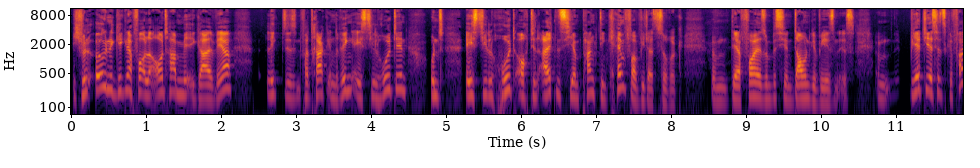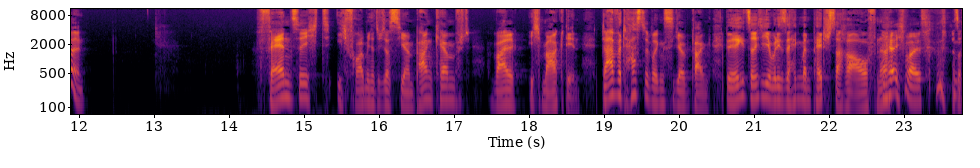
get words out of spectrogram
ich will irgendeinen Gegner vor All Out haben, mir egal wer, legt diesen Vertrag in den Ring, Ace Steel holt den und Ace Steel holt auch den alten CM Punk, den Kämpfer, wieder zurück, ähm, der vorher so ein bisschen down gewesen ist. Ähm, wie hat dir das jetzt gefallen? Fansicht, ich freue mich natürlich, dass CM Punk kämpft, weil ich mag den. David hasst übrigens CM Punk. Der regt so richtig über diese Hangman Page Sache auf, ne? ich weiß. Also,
